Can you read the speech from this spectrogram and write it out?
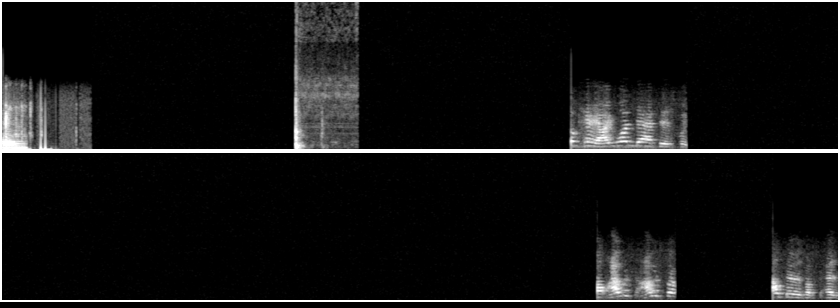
Okay, I won that this week. I was I was out there as a as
